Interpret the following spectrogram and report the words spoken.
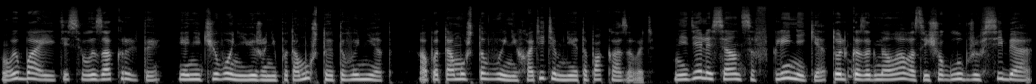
Вы боитесь, вы закрыты. Я ничего не вижу не потому, что этого нет, а потому что вы не хотите мне это показывать. Неделя сеансов в клинике только загнала вас еще глубже в себя,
